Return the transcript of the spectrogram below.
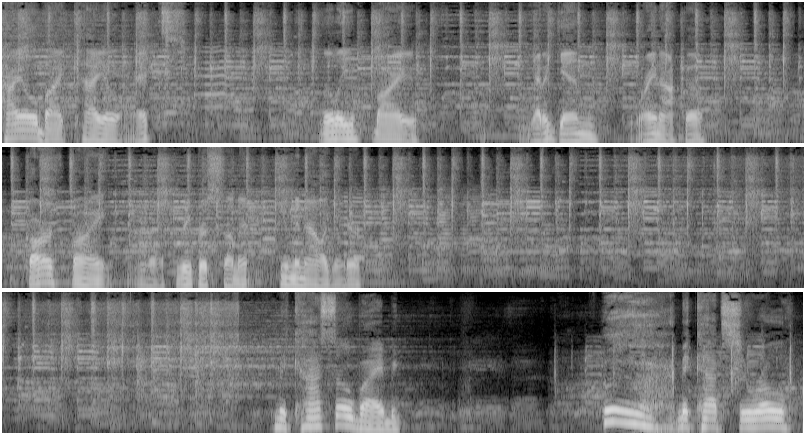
Kyle by Kyle X, Lily by yet again Rainaka, Garth by well, Reaper Summit, Human Alligator. Mikaso by Mik Mikatsuro.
